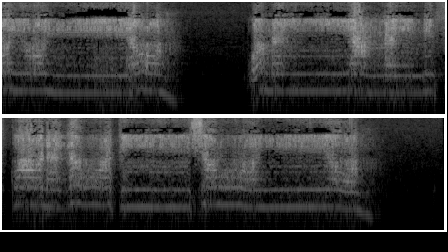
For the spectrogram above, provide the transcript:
خيرا يره ومن يعمل مثقال ذرة شرا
